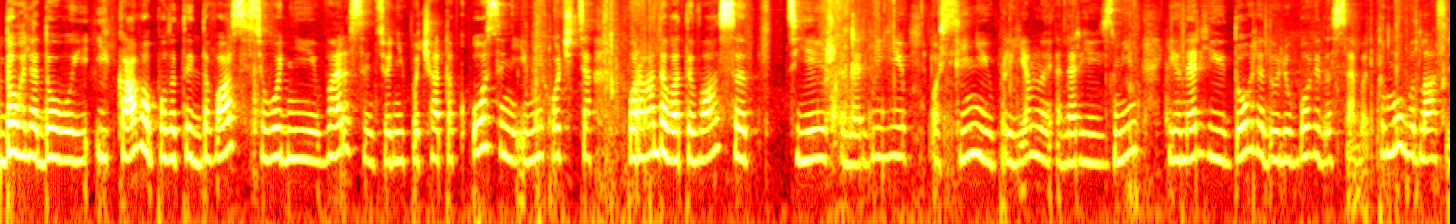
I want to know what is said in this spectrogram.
Доглядової і кава полетить до вас сьогодні вересень, сьогодні початок осені, і мені хочеться порадувати вас цією ж енергією, осінньою, приємною енергією змін і енергією догляду любові до себе. Тому, будь ласка,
